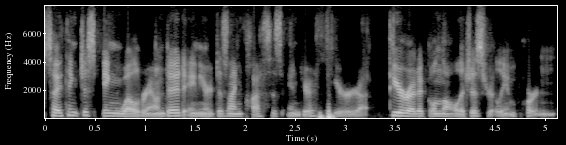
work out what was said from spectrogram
So I think just being well-rounded in your design classes and your theori- theoretical knowledge is really important.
